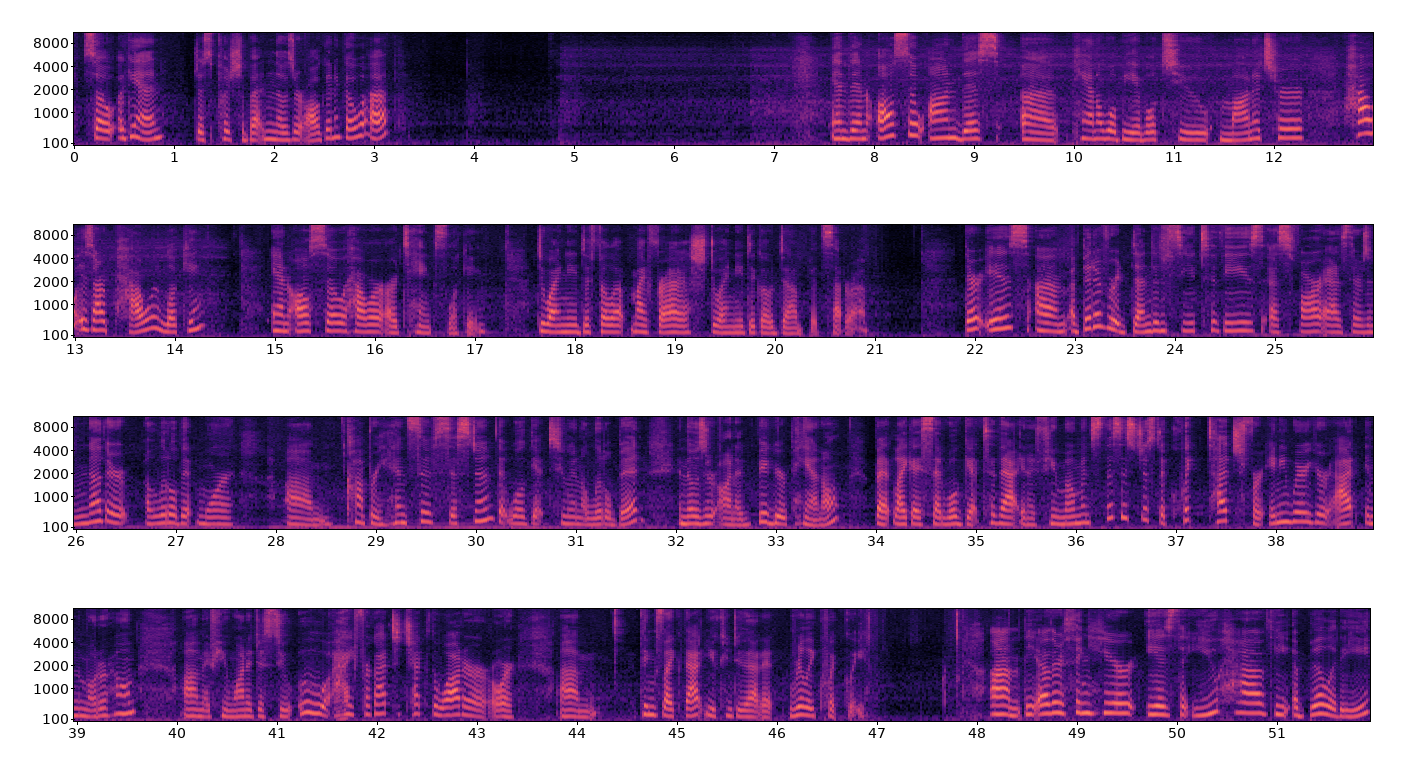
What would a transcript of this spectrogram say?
So again, just push a button. Those are all going to go up. And then also on this uh, panel, we'll be able to monitor how is our power looking? And also, how are our tanks looking? Do I need to fill up my fresh? Do I need to go dump, etc.? There is um, a bit of redundancy to these as far as there's another, a little bit more um, comprehensive system that we'll get to in a little bit, and those are on a bigger panel. But like I said, we'll get to that in a few moments. This is just a quick touch for anywhere you're at in the motorhome. Um, if you want to just do, ooh, I forgot to check the water or um, things like that, you can do that really quickly. Um, the other thing here is that you have the ability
